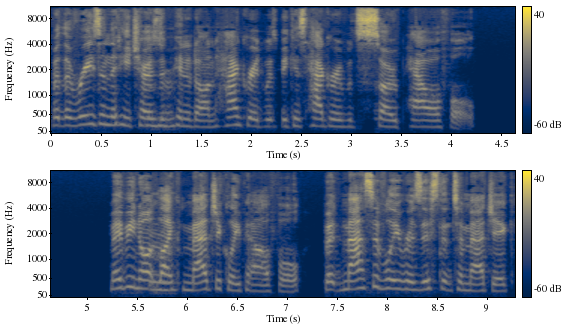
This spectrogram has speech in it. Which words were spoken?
But the reason that he chose to Mhm. pin it on Hagrid was because Hagrid was so powerful. Maybe not Mm. like magically powerful, but massively resistant to magic.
